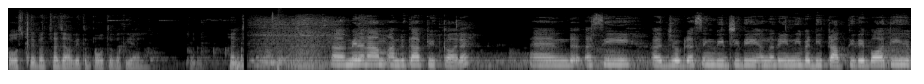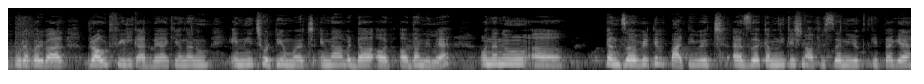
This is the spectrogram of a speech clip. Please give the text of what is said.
ਪੋਸਟ ਤੇ ਬੱਚਾ ਜਾਵੇ ਤਾਂ ਬਹੁਤ ਵਧੀਆ ਹਾਂਜੀ। ਮੇਰਾ ਨਾਮ ਅੰਮ੍ਰਿਤਾ ਪ੍ਰੀਤ ਕੌਰ ਹੈ। ਐਂਡ ਅਸੀਂ ਜੋਗਰਾ ਸਿੰਘ ਵੀਰ ਜੀ ਦੀ ਉਹਨਾਂ ਦੀ ਇੰਨੀ ਵੱਡੀ ਪ੍ਰਾਪਤੀ ਤੇ ਬਹੁਤ ਹੀ ਪੂਰਾ ਪਰਿਵਾਰ ਪ੍ਰਾਊਡ ਫੀਲ ਕਰਦੇ ਆ ਕਿ ਉਹਨਾਂ ਨੂੰ ਇੰਨੀ ਛੋਟੀ ਉਮਰ 'ਚ ਇੰਨਾ ਵੱਡਾ ਅਹੁਦਾ ਮਿਲਿਆ ਉਹਨਾਂ ਨੂੰ ਕੰਜ਼ਰਵੇਟਿਵ ਪਾਰਟੀ ਵਿੱਚ ਐਜ਼ ਅ ਕਮਿਊਨੀਕੇਸ਼ਨ ਆਫੀਸਰ ਨਿਯੁਕਤ ਕੀਤਾ ਗਿਆ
